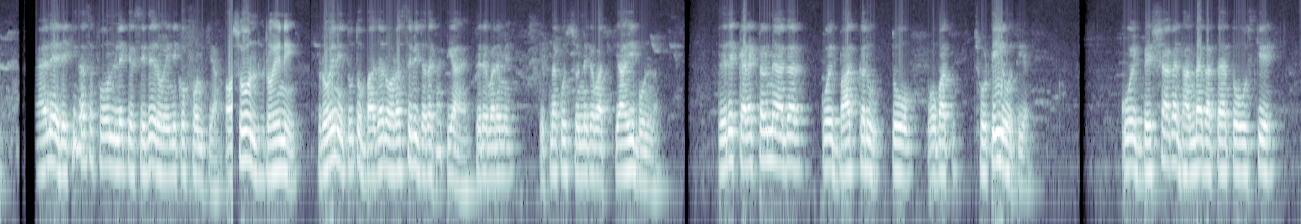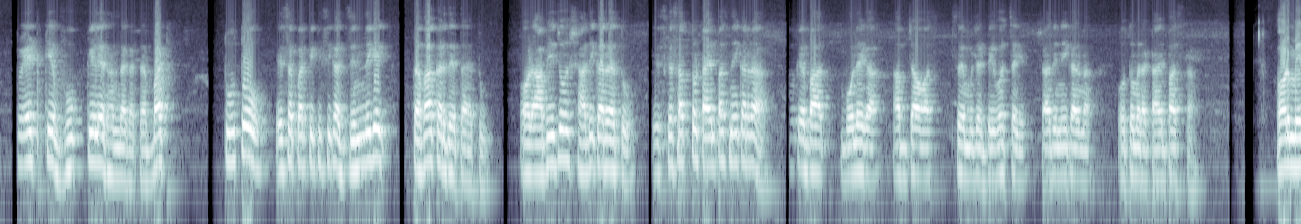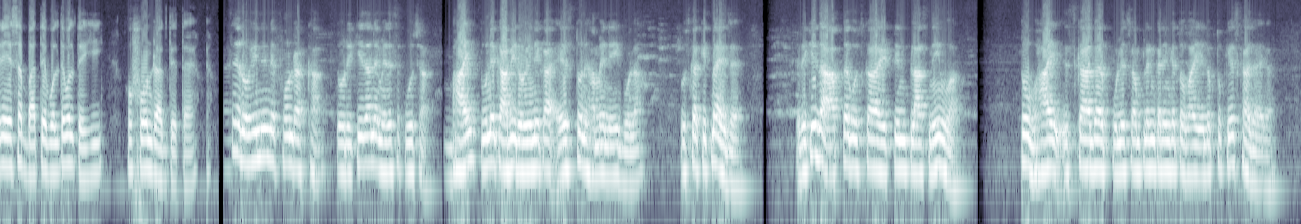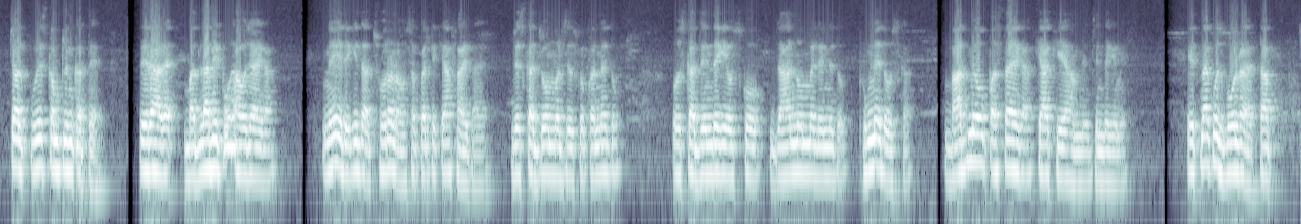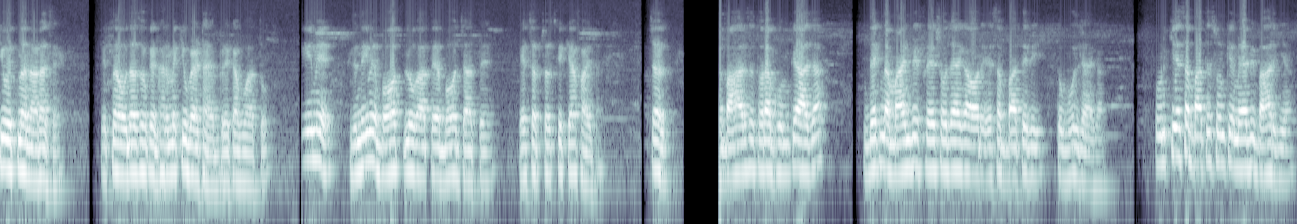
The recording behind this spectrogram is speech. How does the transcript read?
मैंने रिकिदा से फ़ोन लेके सीधे रोहिणी को फ़ोन किया। और सुन रोहिणी रोहिणी, तू तो बाज़ार औरत से भी ज़्यादा घटिया है। तेरे बारे में इतना कुछ सुनने के बाद क्या ही बोलना। तेरे कैरेक्टर में अगर कोई बात करूँ तो वो बात छोटी ही होती है। कोई बेशा अगर धंधा करता है तो उसके पेट के भूख के लिए धंधा करता है। बट तू तो ये सब करके किसी का ज़िंदगी तबाह कर देता है तू। और अभी जो शादी कर रहा है तू, इसके साथ तो टाइम पास नहीं कर रहा। के बाद बोलेगा, अब जाओ, आज से मुझे डिवोर्स चाहिए। शादी नहीं करना। वो तो मेरा टाइम पास था। और मेरे ये सब बातें बोलते बोलते ही वो फ़ोन रख देता है। ऐसे रोहिणी ने फ़ोन रखा तो रिकीदा ने मेरे से पूछा, भाई, तूने कभी रोहिणी का एज तो हमें नहीं बोला? उसका कितना एज है? रिकीदा, अब तक उसका 18 प्लस नहीं हुआ। तो भाई, इसका अगर पुलिस कंप्लेन करेंगे तो भाई, ये लोग तो केस खा जाएगा। चल, पुलिस कंप्लेन करते तेरा बदला भी पूरा हो जाएगा। नहीं रिकीदा, छोड़ो ना, वो सब करके क्या फ़ायदा है? जिसका जो मर्ज़ी उसको करने दो। उसका ज़िंदगी उसको जहनुम में लेने दो, भूगने दो उसका। बाद में वो पछताएगा, क्या किया हमने ज़िंदगी में। इतना कुछ बोल रहा है, तब क्यों इतना नाराज़ है? इतना उदास होकर घर में क्यों बैठा है? ब्रेकअप हुआ तो। ज़िंदगी में ज़िंदगी में बहुत लोग आते हैं, बहुत जाते हैं। ये सब सोच के क्या फ़ायदा? चल, बाहर से थोड़ा घूम के आ जा। देखना माइंड भी फ्रेश हो जाएगा और ये सब बातें भी तो भूल जाएगा। उनकी ये सब बातें सुन के मैं भी बाहर गया।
